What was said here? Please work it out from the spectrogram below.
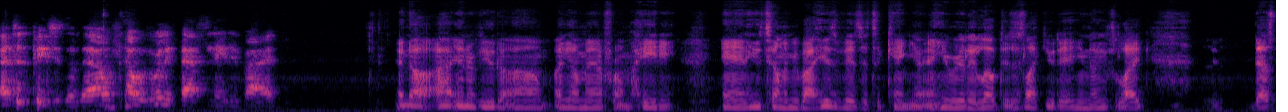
I took pictures of that. I was. I was really fascinated by it. And uh, I interviewed um, a young man from Haiti, and he was telling me about his visit to Kenya, and he really loved it, just like you did. You know, he was like, "That's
